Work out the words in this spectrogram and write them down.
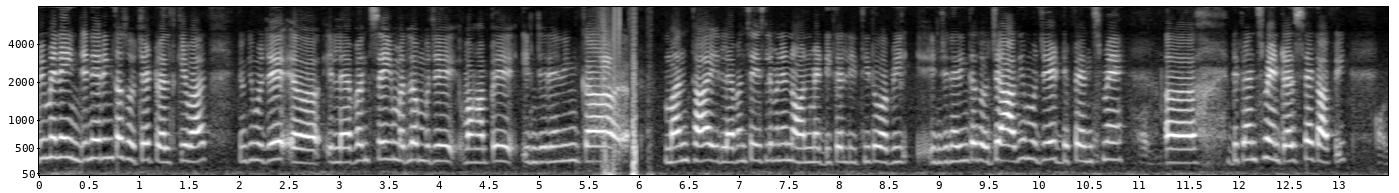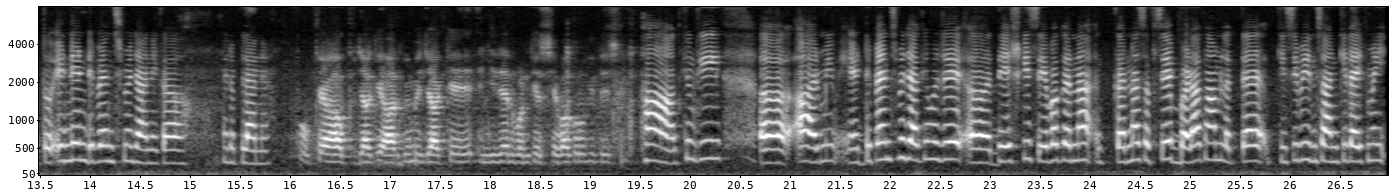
अभी मैंने इंजीनियरिंग का सोचा है ट्वेल्थ के बाद, क्योंकि मुझे इलेवेंथ से ही मतलब मुझे वहाँ पे इंजीनियरिंग का मन था इलेवन से इसलिए मैंने नॉन मेडिकल ली थी तो अभी इंजीनियरिंग का सोचा आगे मुझे डिफेंस में डिफेंस में इंटरेस्ट है काफ़ी तो इंडियन डिफेंस में जाने का मेरा प्लान है। तो क्या आप जाके आर्मी में जाके इंजीनियर बन के सेवा करोगे देश की? हाँ क्योंकि आ, आर्मी डिफेंस में जाके मुझे आ, देश की सेवा करना करना सबसे बड़ा काम लगता है। किसी भी इंसान की लाइफ में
